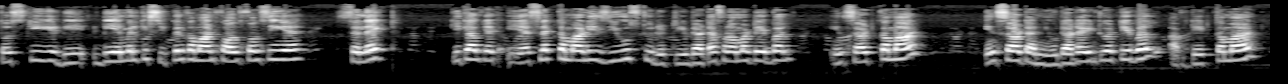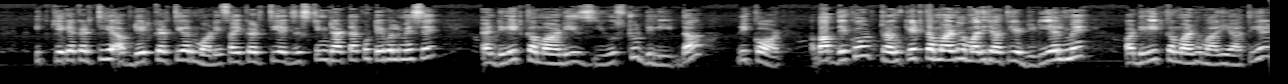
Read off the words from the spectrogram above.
तो उसकी ये डीएमएल की सीक्वल कमांड कौन कौन सी है? सेलेक्ट की क्या ये select command is use to retrieve data from a table insert command insert a new data into a table update command ये क्या करती है? अपडेट करती है और मॉडिफाई करती है एग्जिस्टिंग डाटा को टेबल में से. And delete command is use to delete the record अब आप देखो ट्रंकेट कमांड हमारी जाती है डीडीएल में और डिलीट कमांड हमारी आती है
